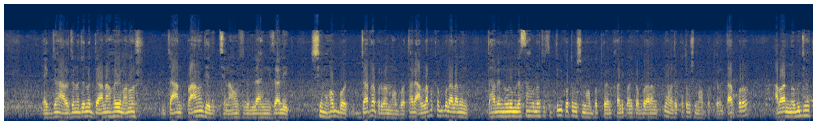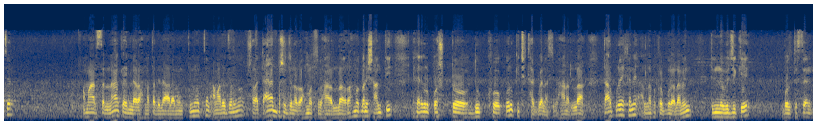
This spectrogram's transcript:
একজন আরেকজনের জন্য দেওয়ানা হয়ে মানুষ যান প্রাণও দিয়ে দিচ্ছে নাউজুবিল্লাহ জালিক সে মহব্বত, যারা পরিমাণ মহব্বত। তাহলে আল্লাহ ফকরবুল আলমিন, তাহলে নুরুল সাহাবুল হচ্ছে তিনি কত বেশি মহব্বত করেন? খালিক মালিক রব্বুল আলম তিনি আমাদের কত বেশি মহব্বত করেন? তারপরও আবার নবীজি হচ্ছেন আমার সাল্লাহ কাইল্লা রহমত আল্লাহ আলমিন। তিনি হচ্ছেন আমাদের জন্য, সারা কায়নাতবাসের জন্য রহমত সুবাহান আল্লাহ রহমত মানে শান্তি। এখানে কোনো কষ্ট, দুঃখ, কোনো কিছু থাকবে না সুবাহান আল্লাহ তারপরে এখানে আল্লাহ ফকরবুল আলমিন, তিনি নবীজিকে বলতেছেন,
